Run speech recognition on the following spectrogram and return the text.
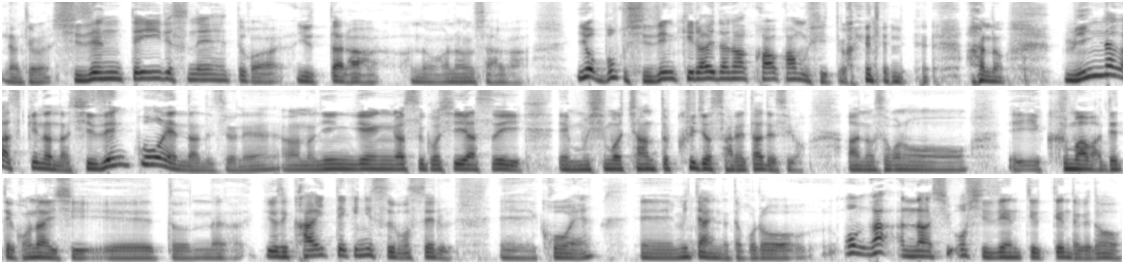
なんていうの、自然っていいですね、とか言ったら、あの、アナウンサーが、いや、僕自然嫌いだな、カワカムシとか言ってね。あの、みんなが好きなのは自然公園なんですよね。あの、人間が過ごしやすい、え虫もちゃんと駆除されたですよ。あの、そこの、え熊は出てこないし、えーっと、な要するに快適に過ごせる、えー公園、えーみたいなところをが、な、しを自然って言ってんだけど、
